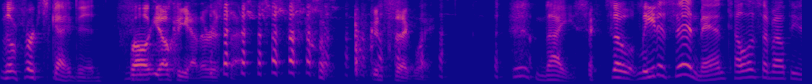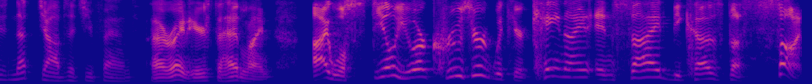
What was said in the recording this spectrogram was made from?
the first guy did. Well, yeah, okay, yeah, there is that. Good segue. Nice. So lead us in, man. Tell us about these nut jobs that you found. All right, here's the headline. I will steal your cruiser with your canine inside because the son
